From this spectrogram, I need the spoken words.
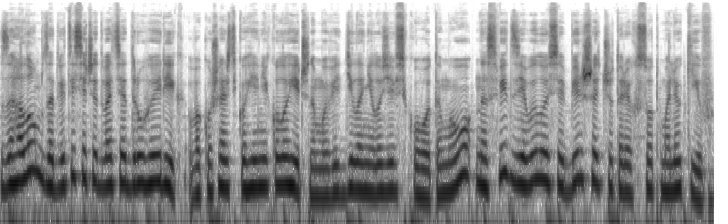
Загалом за 2022 рік в акушерсько-гінекологічному відділенні Лозівського ТМО на світ з'явилося більше 400 малюків.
